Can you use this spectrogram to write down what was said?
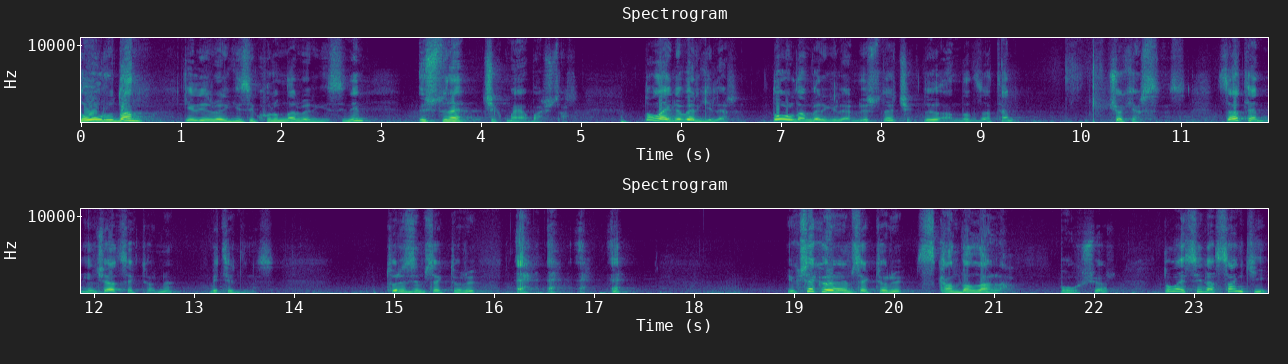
doğrudan gelir vergisi, kurumlar vergisinin üstüne çıkmaya başlar. Dolaylı vergiler, doğrudan vergilerin üstüne çıktığı anda da zaten çökersiniz. Zaten inşaat sektörünü bitirdiniz. Turizm sektörü eh eh eh eh. Yüksek öğrenim sektörü skandallarla boğuşuyor. Dolayısıyla sanki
